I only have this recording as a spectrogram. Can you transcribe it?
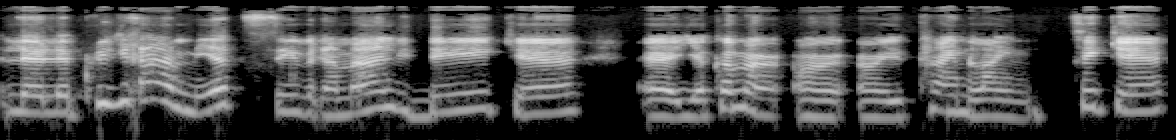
le, plus grand mythe, c'est vraiment l'idée qu'il euh, y a comme un, timeline. Tu sais, que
